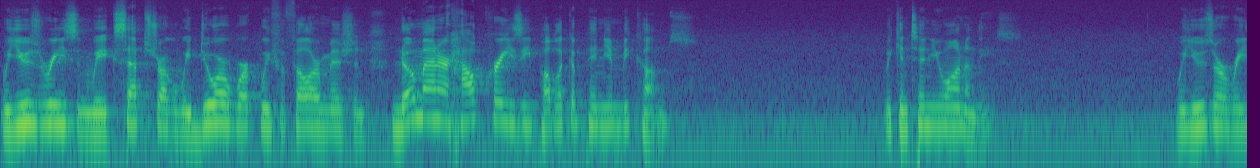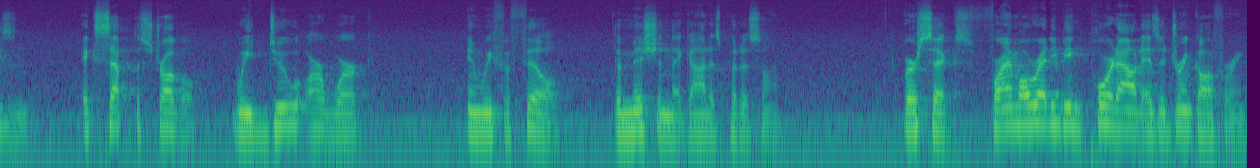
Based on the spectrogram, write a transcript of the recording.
We use reason, we accept struggle, we do our work, we fulfill our mission, no matter how crazy public opinion becomes. We continue on in these. We use our reason, accept the struggle. We do our work and we fulfill the mission that God has put us on. Verse 6 For I am already being poured out as a drink offering,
